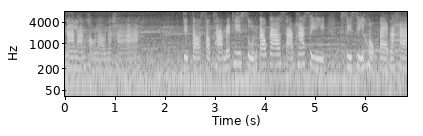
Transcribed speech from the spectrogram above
หน้าร้านของเรานะคะ ติดต่อสอบถามได้ที่ 0993544468 นะคะ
